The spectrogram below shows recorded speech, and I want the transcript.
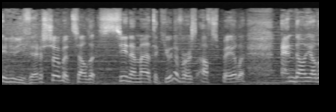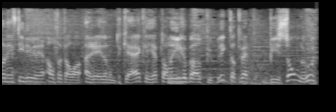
universum, hetzelfde cinematic universe afspelen. En dan, ja, dan heeft iedereen altijd al een reden om te kijken. Je hebt al een ingebouwd publiek, dat werkt bijzonder goed.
